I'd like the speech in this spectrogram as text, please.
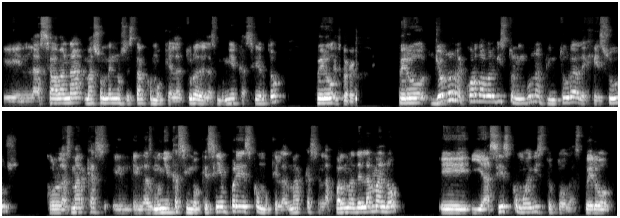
en la sábana más o menos están como que a la altura de las muñecas, ¿cierto? Pero, es correcto. Pero yo no recuerdo haber visto ninguna pintura de Jesús con las marcas en, en las muñecas, sino que siempre es como que las marcas en la palma de la mano, eh, y así es como he visto todas, pero,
